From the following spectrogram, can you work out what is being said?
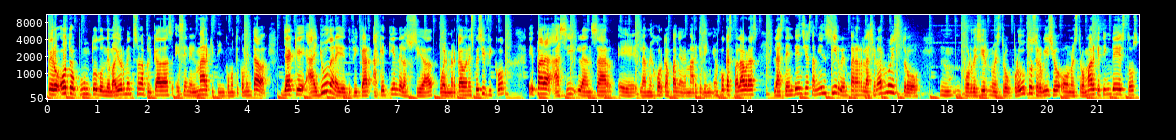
Pero otro punto donde mayormente son aplicadas es en el marketing, como te comentaba, ya que ayudan a identificar a qué tiende la sociedad o el mercado en específico para así lanzar eh, la mejor campaña de marketing. En pocas palabras, las tendencias también sirven para relacionar nuestro, por decir, nuestro producto servicio o nuestro marketing de estos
